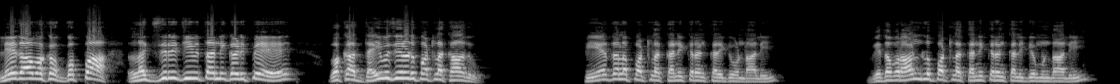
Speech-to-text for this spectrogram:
లేదా ఒక గొప్ప లగ్జరీ జీవితాన్ని గడిపే ఒక దైవజనుడి పట్ల కాదు. పేదల పట్ల కనికరం కలిగి ఉండాలి. విధవరాండ్ల పట్ల కనికరం కలిగి ఉండాలి.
